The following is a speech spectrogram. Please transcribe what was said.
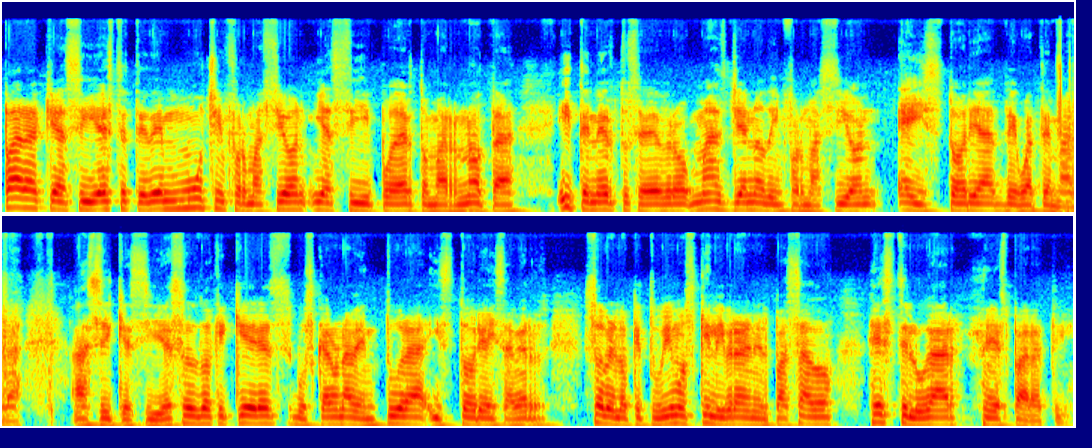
para que así este te dé mucha información y así poder tomar nota y tener tu cerebro más lleno de información e historia de Guatemala. Así que si eso es lo que quieres, buscar una aventura, historia y saber sobre lo que tuvimos que librar en el pasado, este lugar es para ti.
